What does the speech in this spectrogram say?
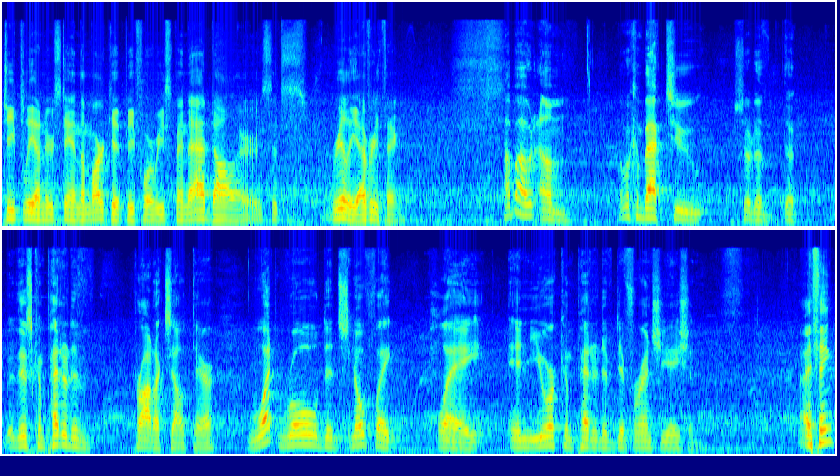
deeply understand the market before we spend ad dollars. It's really everything. How about, um, I'm going to come back to sort of the, there's competitive products out there. What role did Snowflake play in your competitive differentiation? I think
